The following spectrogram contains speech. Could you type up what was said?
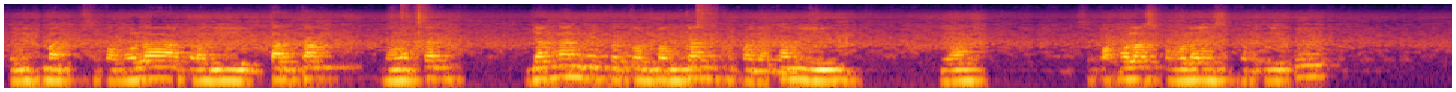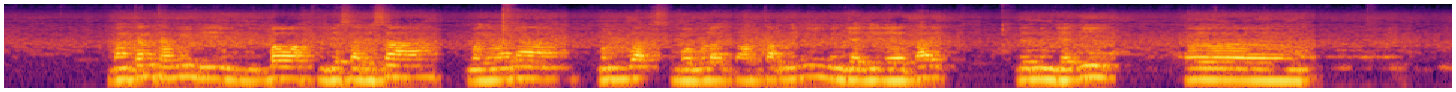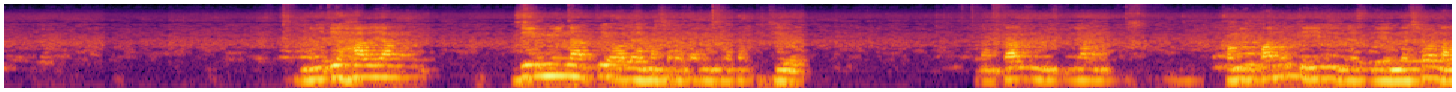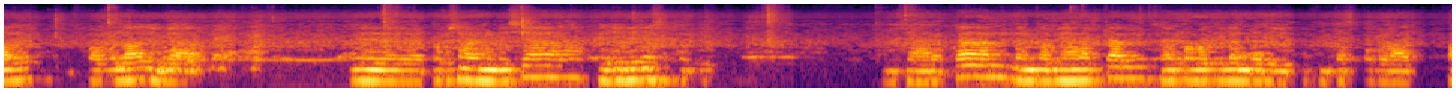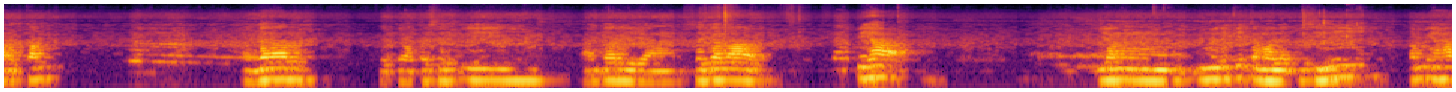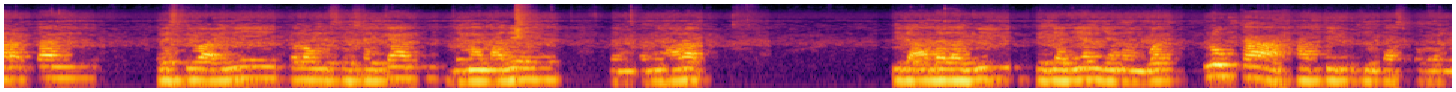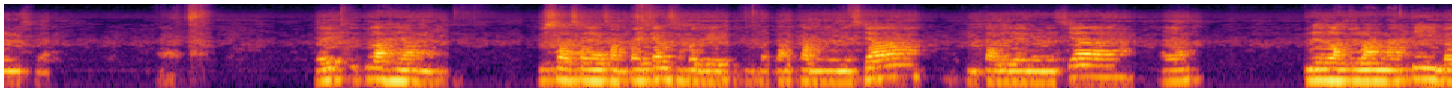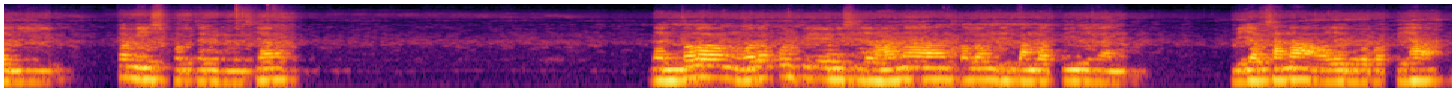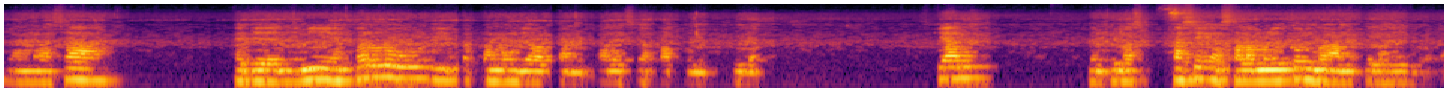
penikmat sepak bola apalagi tarkam mengharapkan jangan dipertontonkan kepada kami. Ya sepak bola sepak bola yang seperti itu sedangkan kami di bawah di desa-desa bagaimana membuat sebuah bola tarkam ini menjadi daya tarik dan menjadi eh, menjadi hal yang diminati oleh masyarakat masyarakat kecil sedangkan yang kami panuti di nasional bola liga eh, profesional Indonesia kejadiannya seperti. Saya harapkan dan kami harapkan saya perwakilan dari sepak bola Tarkam agar ketua PSSI agar yang segala pihak yang memiliki tanggung jawab di sini kami harapkan peristiwa ini tolong diselesaikan dengan adil dan kami harap tidak ada lagi kejadian yang membuat luka hati sepak bola Indonesia. Jadi itulah yang bisa saya sampaikan sebagai pecinta Indonesia, pecinta Liga Indonesia. Ya. Ini adalah curahan hati bagi kami supporter Indonesia dan tolong walaupun video ini sederhana tolong ditanggapi dengan bijaksana oleh beberapa pihak yang merasa kejadian ini yang perlu dipertanggungjawabkan oleh siapa pun juga. Sekian dan terima kasih. Assalamualaikum warahmatullahi wabarakatuh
